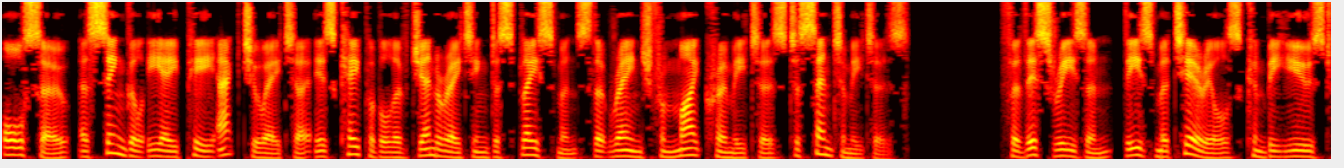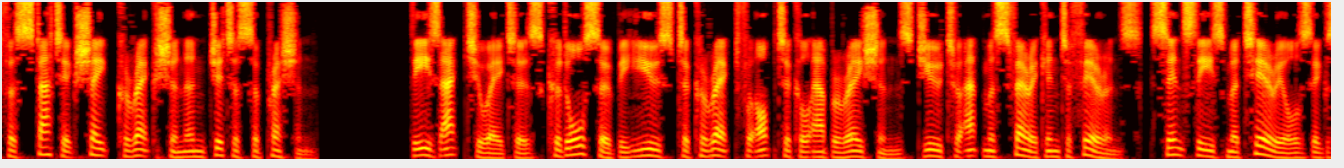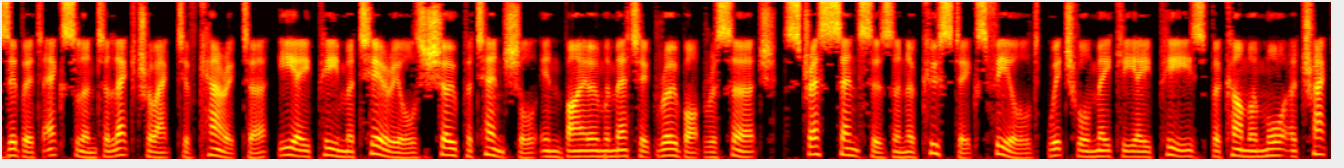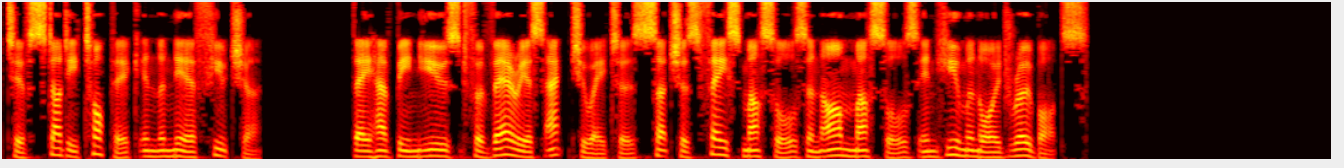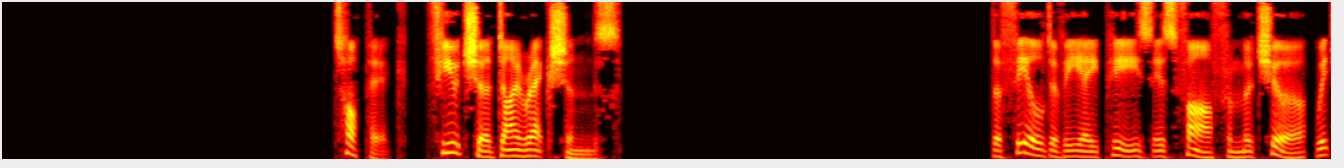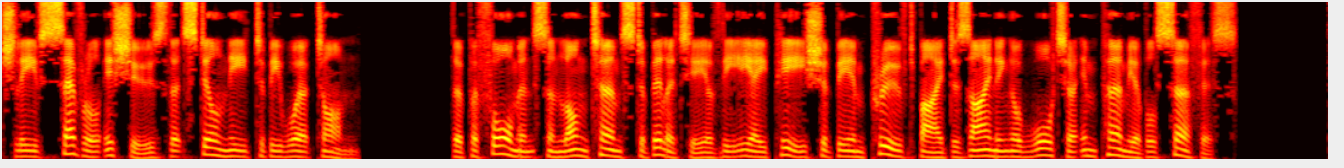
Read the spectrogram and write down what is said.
Also, a single EAP actuator is capable of generating displacements that range from micrometers to centimeters. For this reason, these materials can be used for static shape correction and jitter suppression. These actuators could also be used to correct for optical aberrations due to atmospheric interference. Since these materials exhibit excellent electroactive character, EAP materials show potential in biomimetic robot research, stress sensors, and acoustics field, which will make EAPs become a more attractive study topic in the near future. They have been used for various actuators such as face muscles and arm muscles in humanoid robots. Future directions The field of EAPs is far from mature, which leaves several issues that still need to be worked on. The performance and long-term stability of the EAP should be improved by designing a water-impermeable surface.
